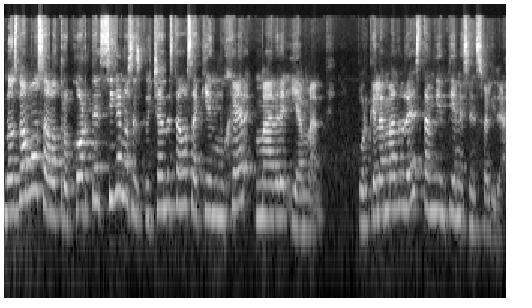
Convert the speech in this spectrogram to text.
nos vamos a otro corte. Síganos escuchando, estamos aquí en Mujer, Madre y Amante, porque la madurez también tiene sensualidad.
